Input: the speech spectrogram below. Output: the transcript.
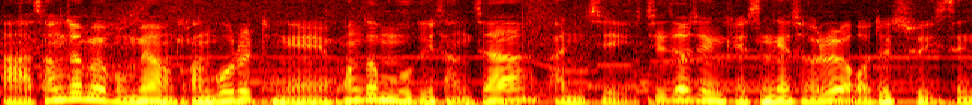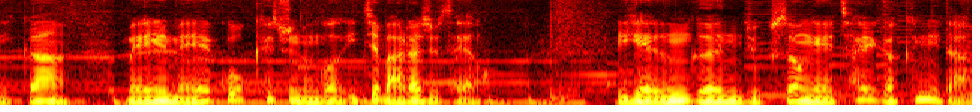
아, 상점을 보면 광고를 통해 황금 무기 상자, 반지, 찢어진 계승 해설을 얻을 수 있으니까 매일매일 꼭 해주는 거 잊지 말아주세요. 이게 은근 육성의 차이가 큽니다.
